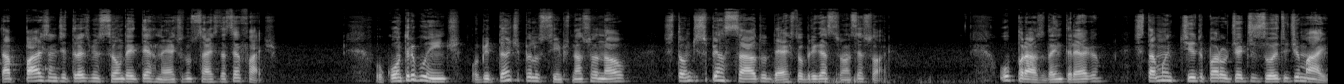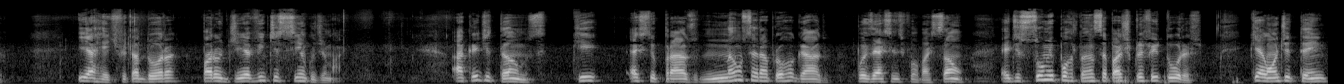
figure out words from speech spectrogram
da página de transmissão da internet no site da Cefaz. O contribuinte, optante pelo Simples Nacional, estão dispensados desta obrigação acessória. O prazo da entrega está mantido para o dia 18 de maio e a retificadora para o dia 25 de maio. Acreditamos que este prazo não será prorrogado, pois esta informação é de suma importância para as prefeituras, que é onde tem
